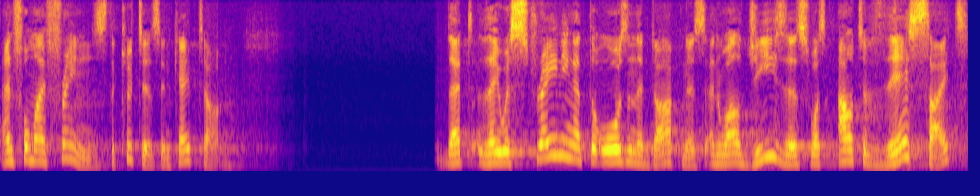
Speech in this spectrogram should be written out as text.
and for my friends, the Clutters in Cape Town. That they were straining at the oars in the darkness, and while Jesus was out of their sight,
